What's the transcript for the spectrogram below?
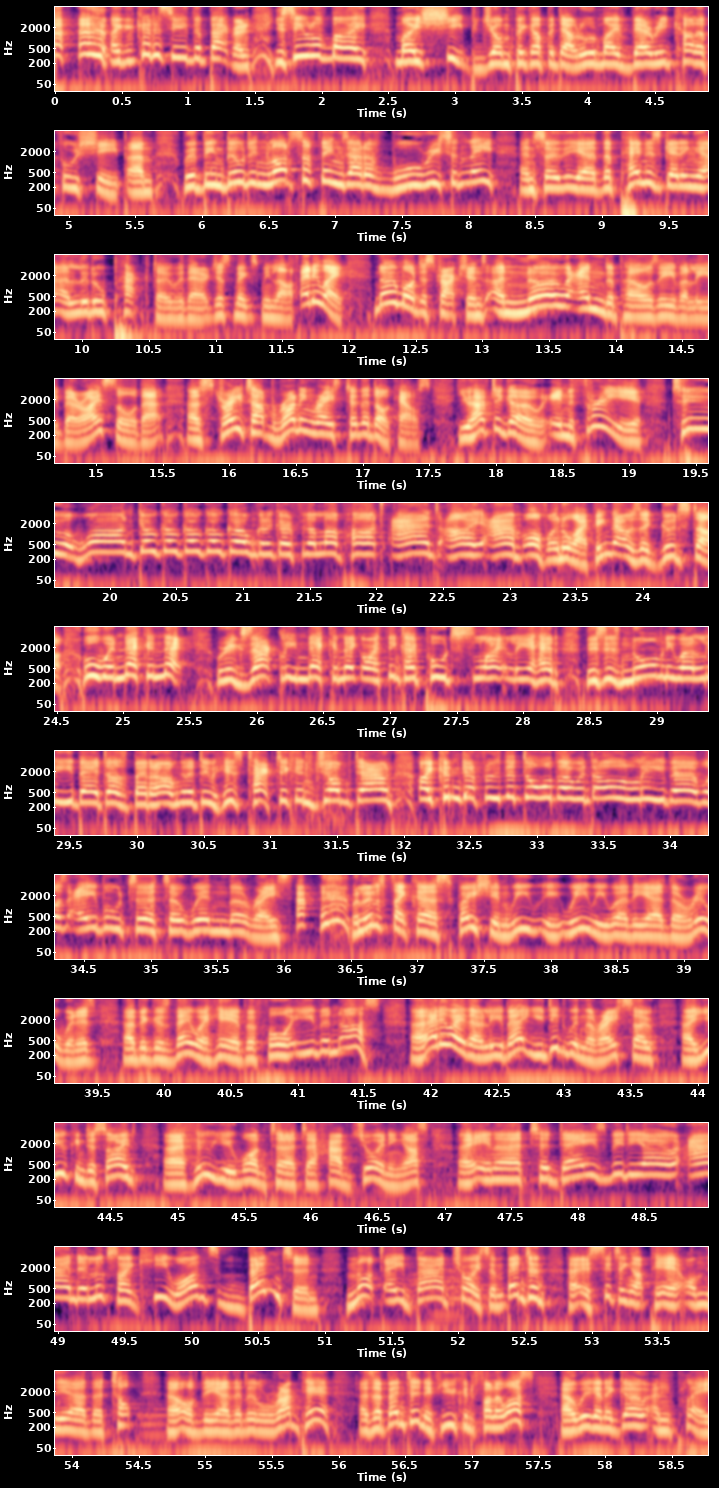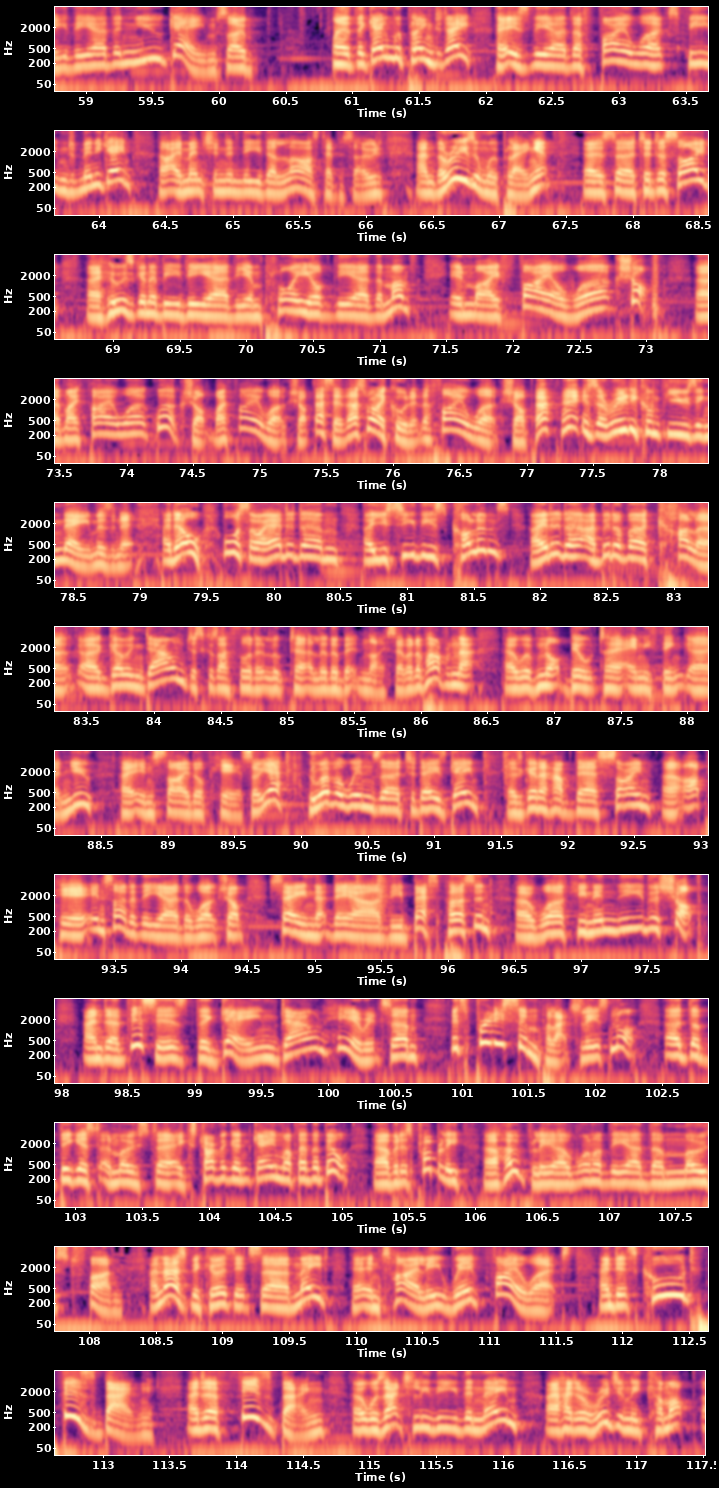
I can kind of see in the background, you see all of my my sheep jumping up and down, all my very colourful sheep. Um, we've been building lots of things out of wool recently, and so the uh, the pen is getting a, a little packed over there. It just makes me laugh. Anyway, no more distractions, and no ender pearls either, Lee Bear. I saw that. A straight up running race to the doghouse doghouse. You have to go in three, two, one, go, go, go, go, go. I'm to go for the love heart, and I am off. And oh, I think that was a good start. Oh, we're neck and neck. We're exactly neck and neck. Oh, I think I pulled slightly ahead. This is normally where Lee Bear does better. I'm to do his tactic and jump down. I couldn't get through the door, though, and oh, Lee Bear was able to, to win the race. well, it looks like uh, Wee Wee, Wee, Wee were the, uh, the real winners uh, because they were here before even us. Uh, anyway, though, Lee Bear, you did win the race, so uh, you can decide uh, who you want uh, to have joining us uh, in uh, today's video. And it looks like he wants Benton. Not a bad choice. And Benton uh, is sitting up here on the uh, the top of the the little ramp here. As a Benton, if you can follow us, we're going to go and play the the new game. So. Uh, the game we're playing today uh, is the uh, the fireworks themed minigame that I mentioned in the, the last episode, and the reason we're playing it is uh, to decide uh, who is going to be the uh, the employee of the the month in my firework shop, my firework workshop, my firework shop. That's it. That's what I called it. The firework shop. it's a really confusing name, isn't it? And oh, also I added um, you see these columns? I added a, a bit of a color going down just because I thought it looked a little bit nicer. But apart from that, we've not built anything new inside of here. So yeah, whoever wins today's game is going to have their sign uh, up here inside of the uh, the workshop saying that they are the best person uh, working in the the shop. And uh, this is the game down here. It's um it's pretty simple actually. It's not uh, the biggest and most uh, extravagant game I've ever built, but it's probably hopefully one of the the most fun. And that's because it's made entirely with fireworks, and it's called Fizz Bang. And uh, Fizz Bang was actually the the name I had originally come up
